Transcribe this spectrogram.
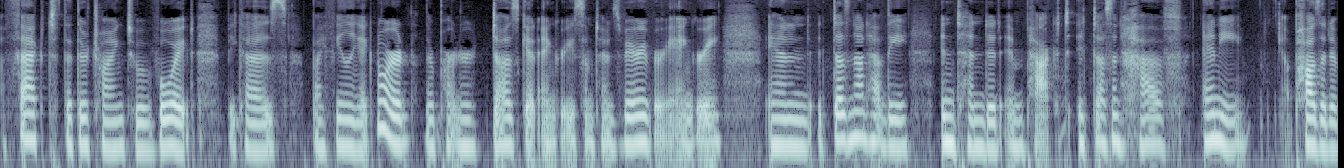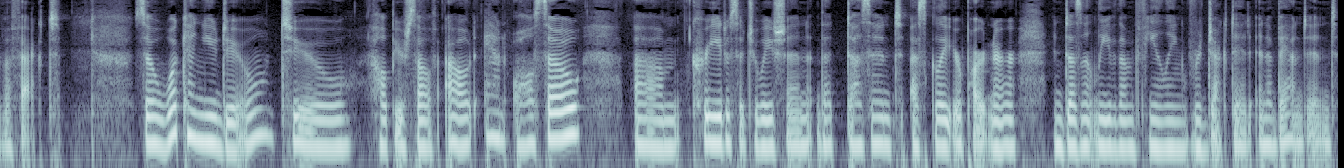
effect that they're trying to avoid because by feeling ignored, their partner does get angry, sometimes very, very angry, and it does not have the intended impact. It doesn't have any positive effect. So, what can you do to help yourself out and also um, create a situation that doesn't escalate your partner and doesn't leave them feeling rejected and abandoned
